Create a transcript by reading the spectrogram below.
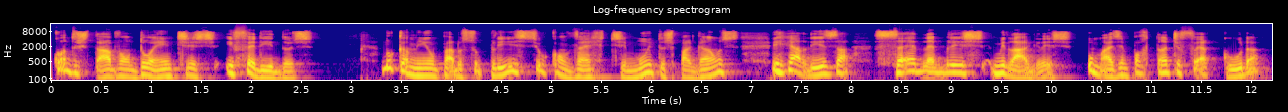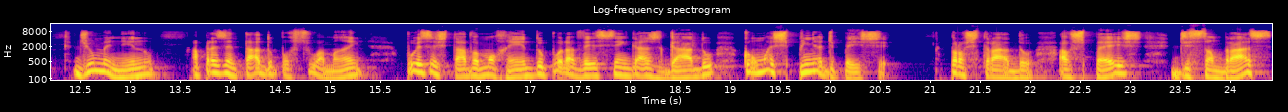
quando estavam doentes e feridos. No caminho para o suplício, converte muitos pagãos e realiza célebres milagres. O mais importante foi a cura de um menino apresentado por sua mãe, pois estava morrendo por haver se engasgado com uma espinha de peixe. Prostrado aos pés de São Brás,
